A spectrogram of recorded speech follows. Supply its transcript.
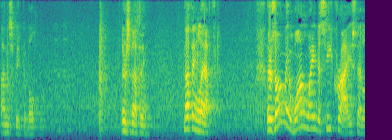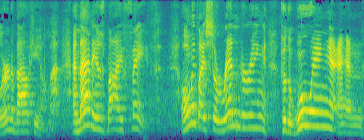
unspeakable. There's nothing, nothing left. There's only one way to see Christ and learn about Him, and that is by faith. Only by surrendering to the wooing and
